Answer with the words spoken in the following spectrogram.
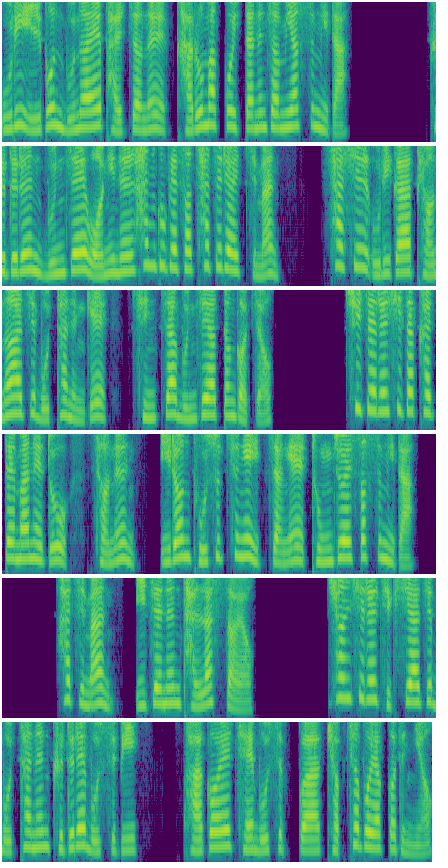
우리 일본 문화의 발전을 가로막고 있다는 점이었습니다. 그들은 문제의 원인을 한국에서 찾으려 했지만 사실 우리가 변화하지 못하는 게 진짜 문제였던 거죠. 취재를 시작할 때만 해도 저는 이런 보수층의 입장에 동조했었습니다. 하지만 이제는 달랐어요. 현실을 직시하지 못하는 그들의 모습이 과거의 제 모습과 겹쳐 보였거든요.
